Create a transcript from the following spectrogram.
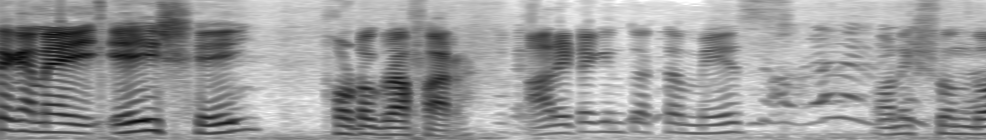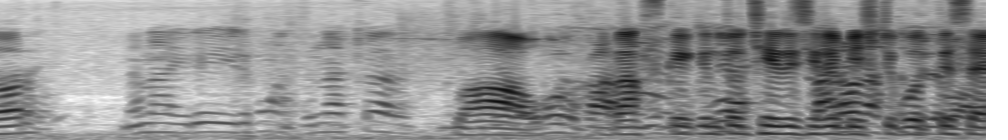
টাকা নেই এই সেই ফটোগ্রাফার আর এটা কিন্তু একটা মেজ অনেক সুন্দর। না না এরে এরকম আছে না একটা ওয়াও আর আজকে কিন্তু ঝিরি ঝিরি বৃষ্টি পড়তেছে।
